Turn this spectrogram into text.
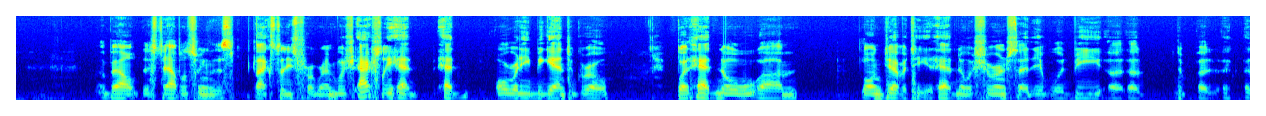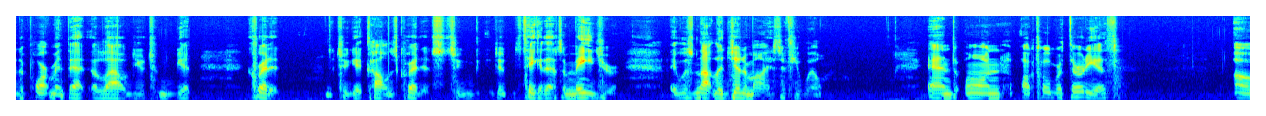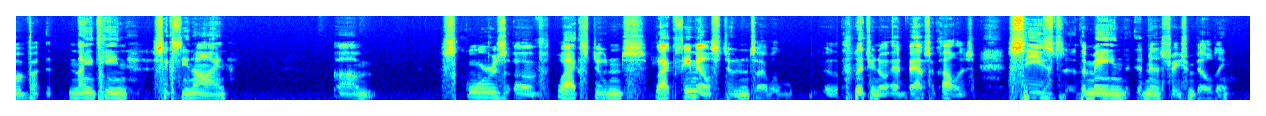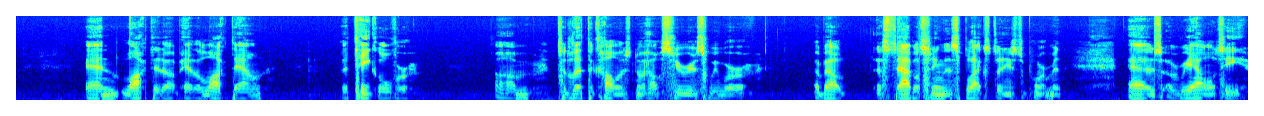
about establishing this Black Studies program, which actually had had already began to grow, but had no um, longevity. It had no assurance that it would be a, a, a, department that allowed you to get credit to get college credits, to, to take it as a major. It was not legitimized, if you will. And on October 30th of 1969, um, scores of black students, black female students, I will let you know, at Vassar College, seized the main administration building and locked it up, had a lockdown, a takeover, um, to let the college know how serious we were about establishing this Black Studies Department as a reality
